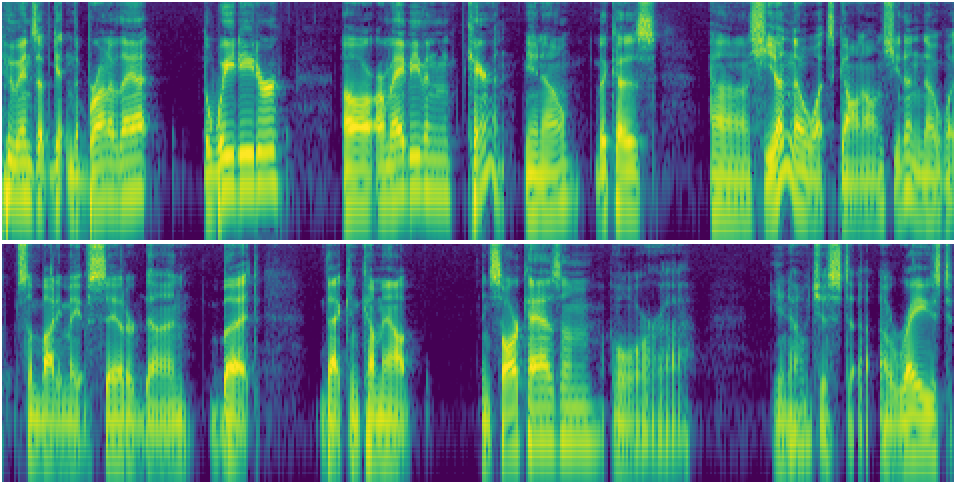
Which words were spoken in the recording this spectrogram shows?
who ends up getting the brunt of that? The weed eater, or, or maybe even Karen, you know, because uh, she doesn't know what's gone on. She doesn't know what somebody may have said or done, but that can come out in sarcasm or, uh, you know, just a, a, raised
